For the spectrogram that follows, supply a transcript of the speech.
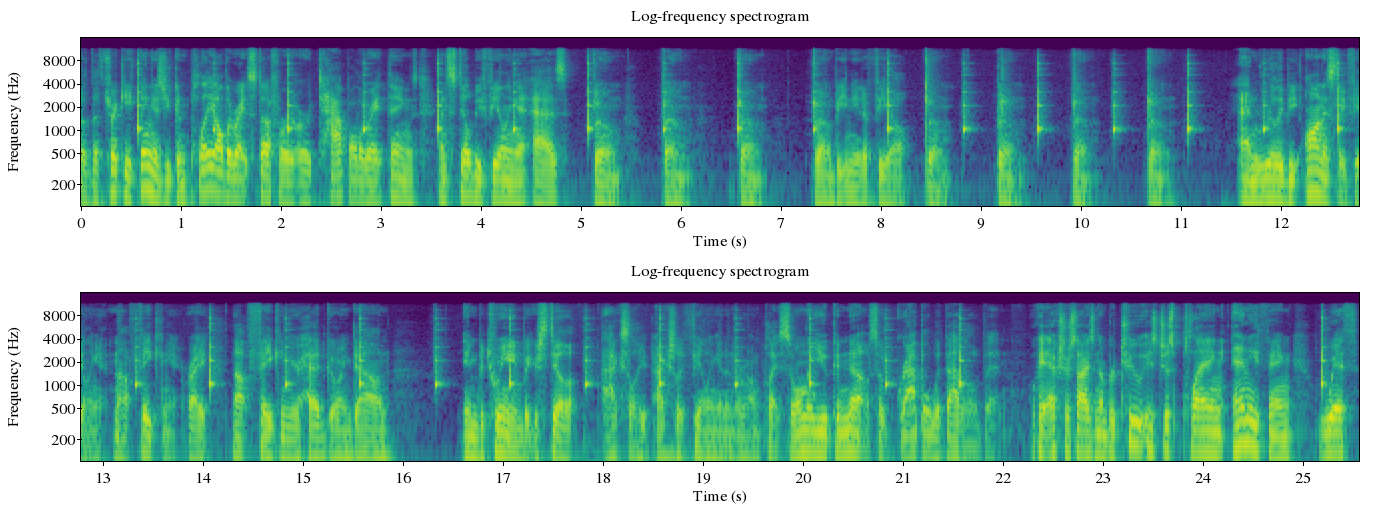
So the tricky thing is you can play all the right stuff or, or tap all the right things and still be feeling it as boom, boom, boom, boom, but you need to feel boom, boom, boom, boom, and really be honestly feeling it, not faking it, right? Not faking your head going down in between, but you're still actually actually feeling it in the wrong place. So only you can know. So grapple with that a little bit. Okay, exercise number two is just playing anything with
